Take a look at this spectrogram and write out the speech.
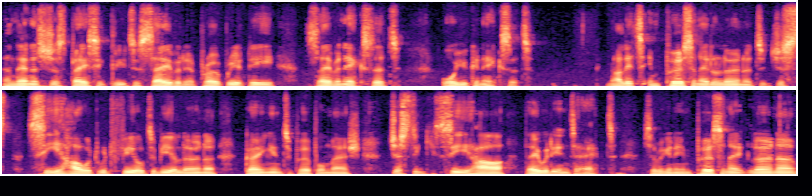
And then it's just basically to save it appropriately, save and exit, or you can exit. Now let's impersonate a learner to just see how it would feel to be a learner going into Purple Mash, just to see how they would interact. So we're going to impersonate learner.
